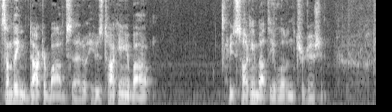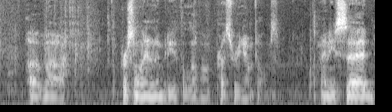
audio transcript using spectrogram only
Something Dr. Bob said. He was talking about he was talking about the eleventh tradition of uh, personal anonymity at the level of press, radio, and films, and he said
